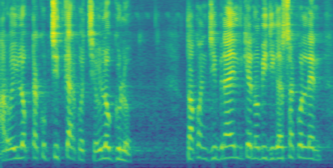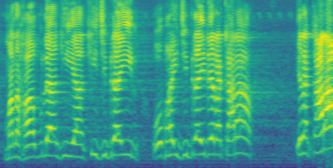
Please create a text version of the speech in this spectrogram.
আর ওই লোকটা খুব চিৎকার করছে, ওই লোকগুলো। তখন জিব্রাইলকে নবী জিজ্ঞাসা করলেন মানে হাবুলা কি কি জিব্রাইল? ও ভাই জিব্রাইল, এরা কারা? এরা কারা?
